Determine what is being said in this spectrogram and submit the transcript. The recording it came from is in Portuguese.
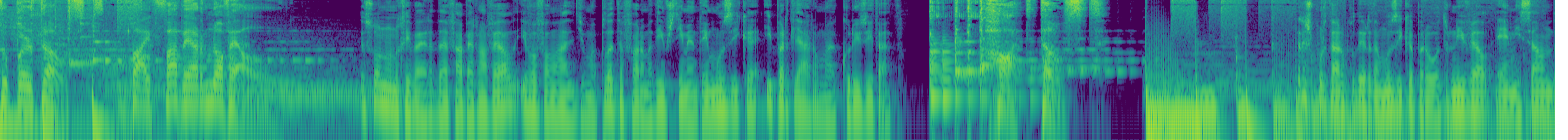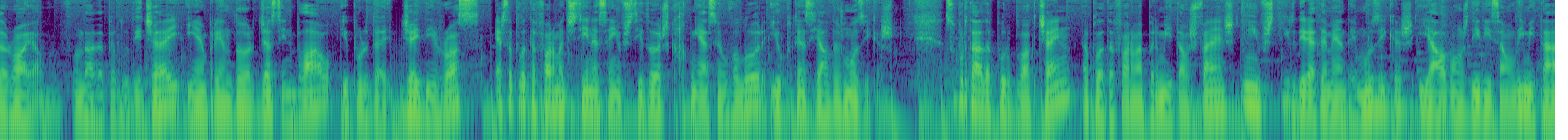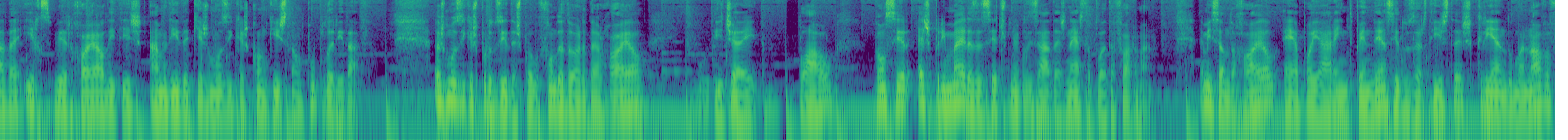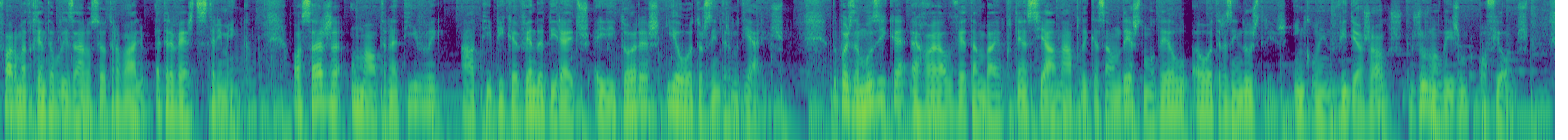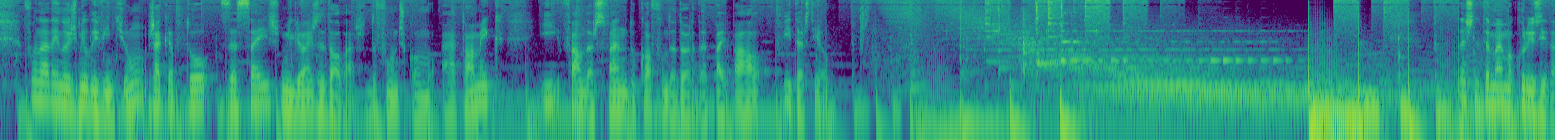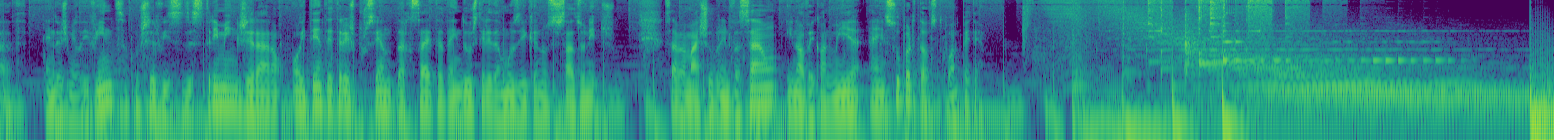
Super Toast by Faber Novel. Eu sou o Nuno Ribeiro da Faber Novel e vou falar-lhe de uma plataforma de investimento em música e partilhar uma curiosidade. Hot Toast. Transportar o poder da música para outro nível é a missão da Royal. Fundada pelo DJ e empreendedor Justin Blau e por J.D. Ross, esta plataforma destina-se a investidores que reconhecem o valor e o potencial das músicas. Suportada por blockchain, a plataforma permite aos fãs investir diretamente em músicas e álbuns de edição limitada e receber royalties à medida que as músicas conquistam popularidade. As músicas produzidas pelo fundador da Royal, o DJ Blau, vão ser as primeiras a ser disponibilizadas nesta plataforma. A missão da Royal é apoiar a independência dos artistas, criando uma nova forma de rentabilizar o seu trabalho através de streaming, ou seja, uma alternativa à típica venda de direitos a editoras e a outros intermediários. Depois da música, a Royal vê também potencial na aplicação deste modelo a outras indústrias, incluindo videojogos, jornalismo ou filmes. Fundada em 2021, já captou 16 milhões de dólares de fundos como a Atomic e Founders Fund do cofundador da PayPal, Peter Thiel. Deixo-lhe também uma curiosidade. Em 2020, os serviços de streaming geraram 83% da receita da indústria da música nos Estados Unidos. Saiba mais sobre inovação e nova economia em supertoast.pt.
